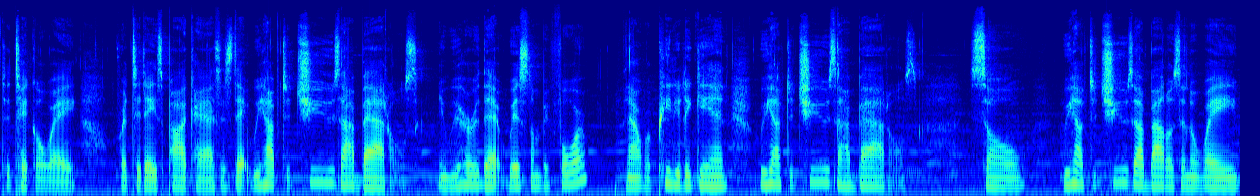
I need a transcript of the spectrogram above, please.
to take away for today's podcast is that we have to choose our battles. And we heard that wisdom before, and I'll repeat it again. We have to choose our battles. So we have to choose our battles in a way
